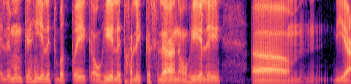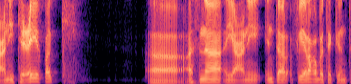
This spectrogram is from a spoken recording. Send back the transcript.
اللي ممكن هي اللي تبطيك أو هي اللي تخليك كسلان أو هي اللي يعني تعيقك آه، أثناء يعني أنت في رغبتك أنت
